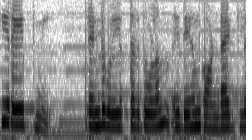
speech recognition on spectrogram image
he rape me രണ്ട് കൊല്ലത്തടത്തോളം ഇദ്ദേഹം കോണ്ടാക്റ്റിൽ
